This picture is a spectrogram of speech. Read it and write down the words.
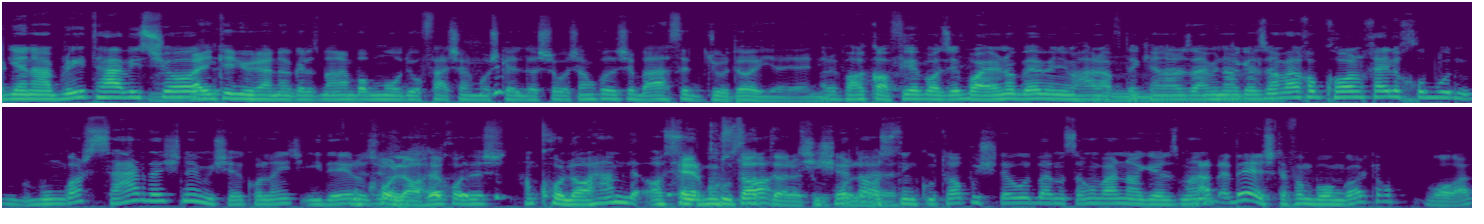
گنبری تعویض و شد اینکه یورین ناگلزمن هم با مد و فشن مشکل داشته باشم خودش بحث جداییه یعنی. آره فقط کافیه بازی بایرن رو ببینیم هر هفته کنار زمین ناگلزمن ولی خب کل خیلی خوب بود. بونگار سردش نمیشه. کلا هیچ ایده به- کلاه خودش. هم کلاه هم آستین کوتاه داره تیشرت. آستین کوتاه پوشیده بود. بعد مثلا اون نه ناگلزمن به اشتفان بونگار که خب واقعا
